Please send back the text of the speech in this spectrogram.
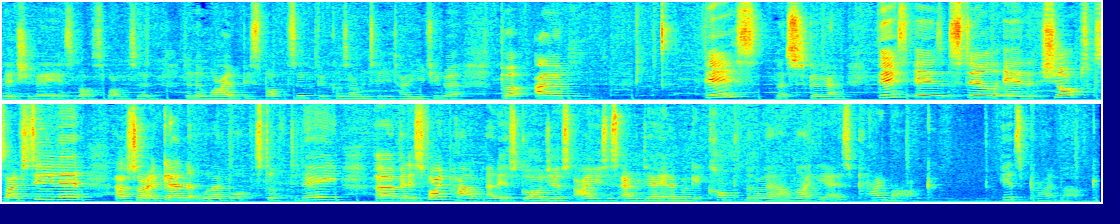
Literally, it's not sponsored. I Don't know why it would be sponsored because I'm a teeny tiny YouTuber. But um, this, let's just go again. This is still in shops because I've seen it. I saw it again when I bought stuff today. Um, and it's £5 and it's gorgeous. I use this every day and I get compliments on it I'm like, yeah, it's Primark. It's Primark.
